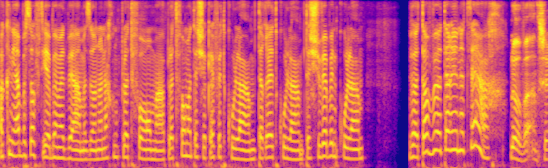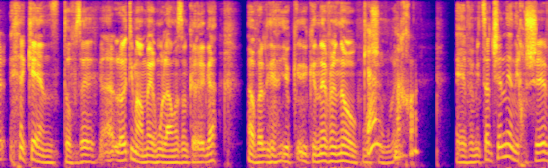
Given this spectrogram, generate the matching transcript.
הקנייה בסוף תהיה באמת באמזון, אנחנו פלטפורמה, הפלטפורמה תשקף את כולם, תראה את כולם, תשווה בין כולם. והטוב ביותר ינצח. לא, ואני חושב, כן, טוב, זה, לא הייתי מהמר מול אמזון כרגע, אבל you, you can never know, כמו כן, שאומרים. כן, נכון. אה, ומצד שני, אני חושב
